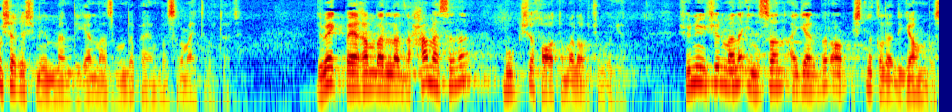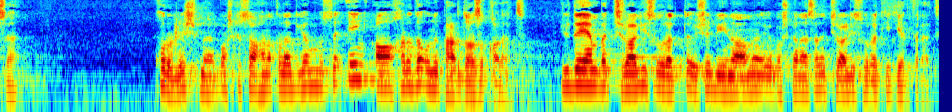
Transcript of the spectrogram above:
o'sha g'isht menman degan mazmunda payg'ambar alayhisalom aytib o'tadi. Demak payg'ambarlarni hammasini bu kishi xotimalovchi bo'lgan. Shuning uchun mana inson agar bir ishni qiladigan bo'lsa qurilishmi boshqa sohani qiladigan bo'lsa eng oxirida uni pardozi qoladi. Judayam bir chiroyli suratda o'sha binomi yo boshqa narsani chiroyli suratga keltiradi.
